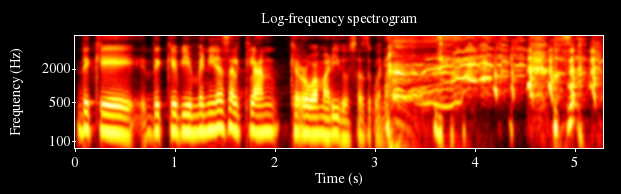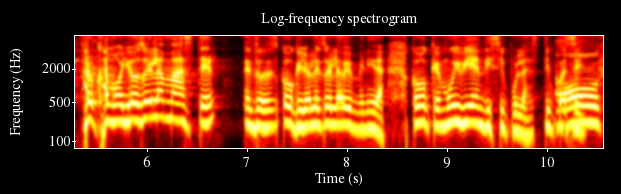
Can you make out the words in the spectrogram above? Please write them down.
de que, de que bienvenidas al clan que roba maridos, haz de cuenta. O sea, pero como yo soy la máster, entonces como que yo les doy la bienvenida. Como que muy bien, discípulas, tipo así. Ok.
